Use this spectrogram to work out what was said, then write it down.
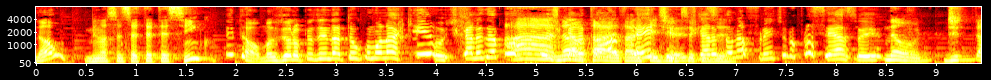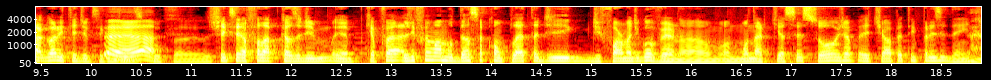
Não? 1975? Então, mas os europeus ainda estão com monarquia. Os caras é Ah, os não, tá, na tá, frente. entendi o que você Os caras estão na frente no processo aí. Não, de, agora entendi o que você É. dizer, desculpa. Eu achei que você ia falar por causa de. É, porque foi- ali foi uma mudança completa de, de forma de governo. A, a monarquia cessou, já a Etiópia tem presidente.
